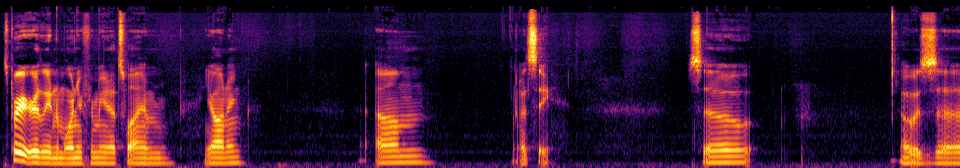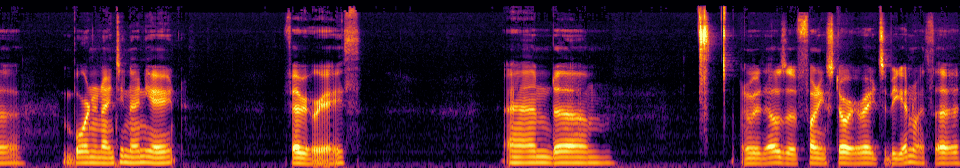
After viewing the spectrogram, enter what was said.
it's pretty early in the morning for me, that's why I'm yawning. Um, let's see. So, I was uh, born in 1998, February 8th. And um, that was a funny story, right, to begin with. Uh,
